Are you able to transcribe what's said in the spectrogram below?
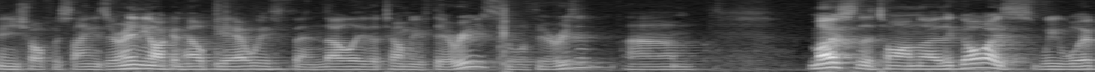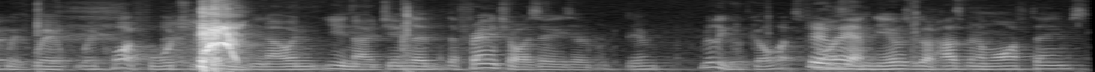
finish off with saying, "Is there anything I can help you out with?" And they'll either tell me if there is or if there isn't. Um, most of the time, though, the guys we work with, we're, we're quite fortunate, you know. And you know, Jim, the, the franchisees are they're really good guys, Yeah, guys and girls. We've got husband and wife teams,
